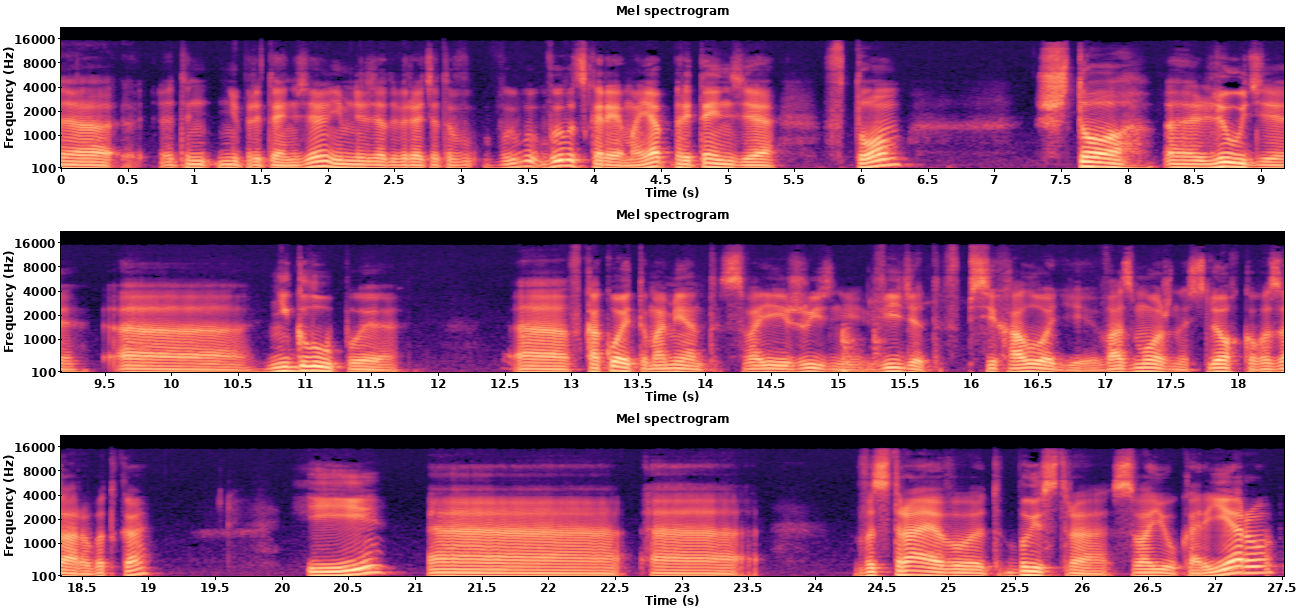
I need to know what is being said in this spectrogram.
Э, Это не претензия, им нельзя доверять. Это вы- вы- вывод скорее. Моя претензия в том, что э, люди э, не глупые в какой-то момент своей жизни видят в психологии возможность легкого заработка и выстраивают быстро свою карьеру,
